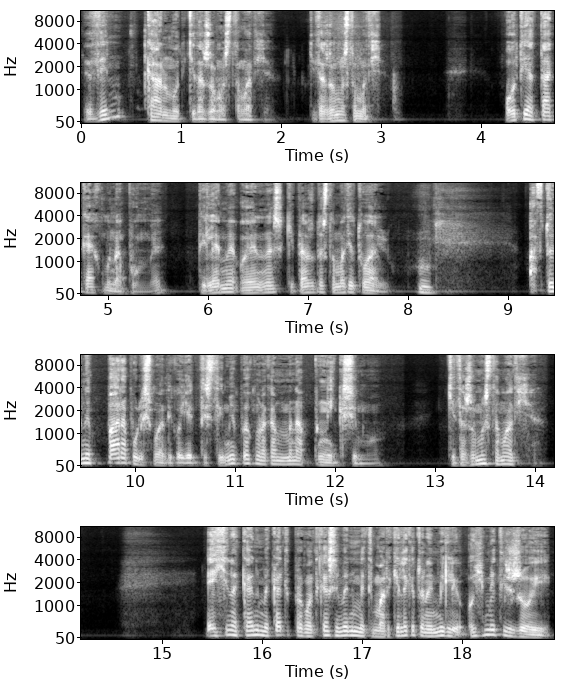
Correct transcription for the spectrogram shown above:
δεν κάνουμε ότι κοιταζόμαστε στα μάτια. Κοιταζόμαστε στα μάτια. Ό,τι ατάκα έχουμε να πούμε, τη λέμε ο ένας κοιτάζοντας τα μάτια του άλλου. Αυτό είναι πάρα πολύ σημαντικό γιατί τη στιγμή που έχουμε να κάνουμε ένα πνίξιμο, κοιταζόμαστε στα μάτια. Έχει να κάνει με κάτι που πραγματικά συμβαίνει με τη Μαρκέλα και τον Εμίλιο, όχι με τη ζωή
